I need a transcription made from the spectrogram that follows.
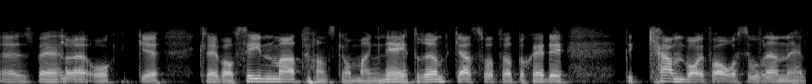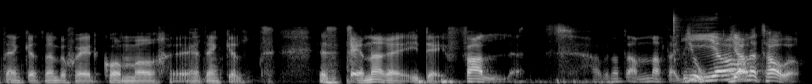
eh, spelare och eh, klev av sin match. Han ska ha magnetröntgas för att få ett besked. Det, det kan vara i farozonen helt enkelt men besked kommer helt enkelt senare i det fallet. Har vi något annat där? Jo, ja. Janne Tower.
